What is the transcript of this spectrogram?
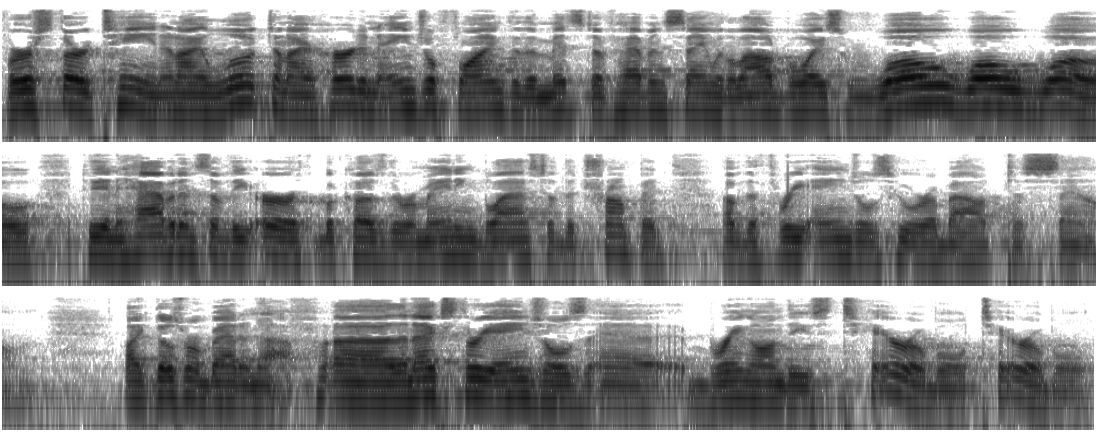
Verse 13, and I looked and I heard an angel flying through the midst of heaven saying with a loud voice, Woe, woe, woe to the inhabitants of the earth because the remaining blast of the trumpet of the three angels who are about to sound. Like those weren't bad enough. Uh, the next three angels uh, bring on these terrible, terrible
